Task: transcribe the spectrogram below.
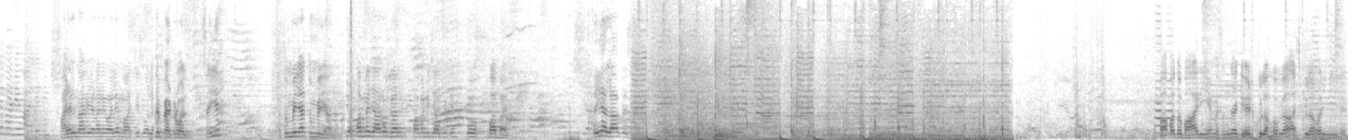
लगाने वाले हैं। फाइनल मार्क लगाने वाले माचिस वाले पेट्रोल सही है? तुम भी ले तुम भी ले आना। अब मैं जा रहा हूँ घर पापा नीचे आ चुके हैं तो बाय बाय सही है अल्लाह हाफिज। पापा तो बाहर ही है मैं समझा गेट खुला होगा आज खुला हुआ ही नहीं है।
